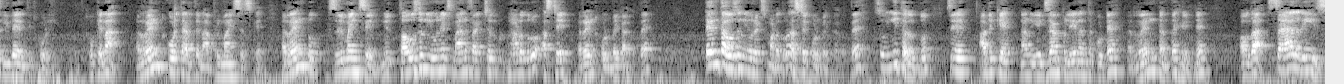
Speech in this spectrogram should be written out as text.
ಅಲ್ಲಿ ಇದೆ ಅಂತ ಇಟ್ಕೊಳ್ಳಿ. ಓಕೆನಾ ರೆಂಟ್ ಕೊಡ್ತಾ ಇರ್ತೇನೆ ಆ ಪ್ರಿಮೈಸಸ್ಗೆ ರೆಂಟ್ ರಿಮೈನ್ ಸೇಮ್ ನೀವು ಥೌಸಂಡ್ ಯೂನಿಟ್ಸ್ ಮ್ಯಾನುಫ್ಯಾಕ್ಚರ್ ಮಾಡಿದ್ರು ಅಷ್ಟೇ ರೆಂಟ್ ಕೊಡ್ಬೇಕಾಗುತ್ತೆ. ಟೆನ್ ತೌಸಂಡ್ ಯೂನಿಟ್ಸ್ ಮಾಡಿದ್ರು ಅಷ್ಟೇ ಕೊಡ್ಬೇಕಾಗುತ್ತೆ. ಸೊ ಈ ತರದ್ದು ಸೇ ಅದಕ್ಕೆ ನಾನು ಎಕ್ಸಾಂಪಲ್ ಏನಂತ ಕೊಟ್ಟೆ? ರೆಂಟ್ ಅಂತ ಹೇಳಿದೆ. ಹೌದಾ? ಸ್ಯಾಲರೀಸ್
